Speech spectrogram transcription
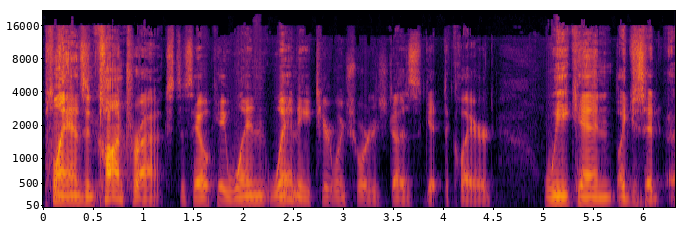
plans and contracts to say, okay, when when a tier one shortage does get declared we can, like you said, uh,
